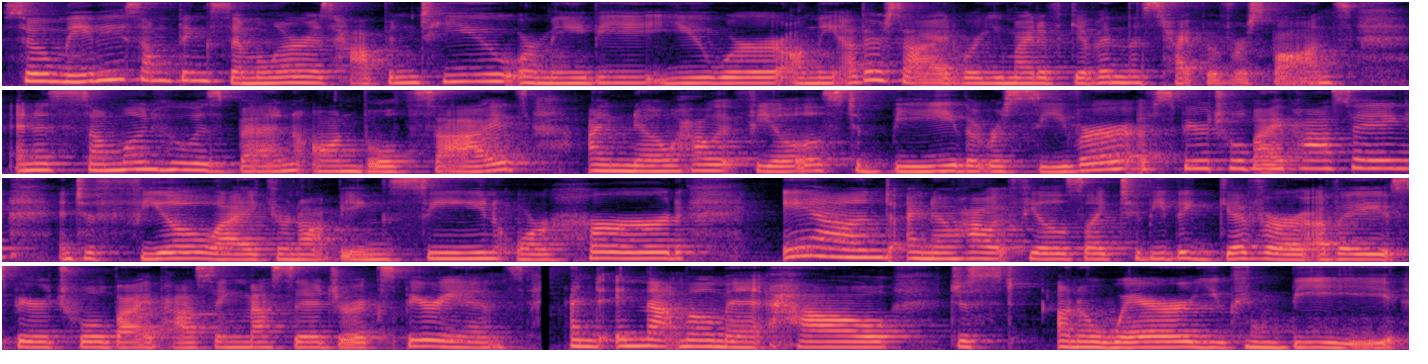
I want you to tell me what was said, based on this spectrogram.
So maybe something similar has happened to you, or maybe you were on the other side where you might have given this type of response. And as someone who has been on both sides, I know how it feels to be the receiver of spiritual bypassing and to feel like you're not being seen or heard. And I know how it feels like to be the giver of a spiritual bypassing message or experience. And in that moment, how just unaware you can be,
